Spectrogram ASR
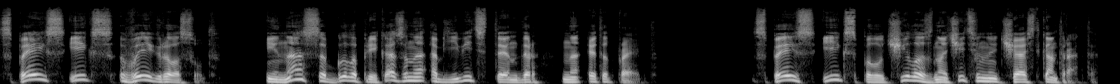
SpaceX выиграла суд, и НАСА было приказано объявить тендер на этот проект. SpaceX получила значительную часть контракта.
